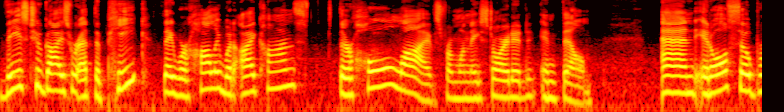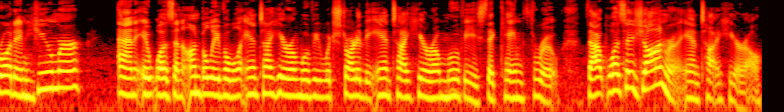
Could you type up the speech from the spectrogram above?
These two guys were at the peak. They were Hollywood icons their whole lives from when they started in film. And it also brought in humor, and it was an unbelievable anti hero movie, which started the anti hero movies that came through. That was a genre anti hero,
